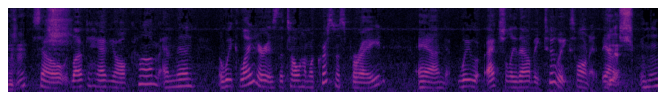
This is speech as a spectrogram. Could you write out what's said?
Mhm. So, we'd love to have you all come. And then a week later is the Tullahoma Christmas Parade. And we will, actually, that'll be two weeks, won't it? Yes. hmm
